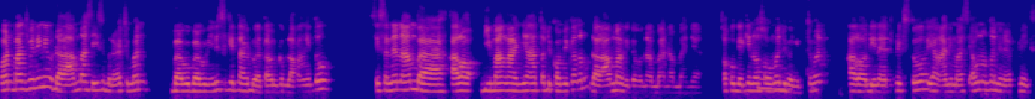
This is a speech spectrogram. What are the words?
One Punch Man ini udah lama sih sebenarnya, cuman baru-baru ini sekitar dua tahun ke belakang itu seasonnya nambah. Kalau di manganya atau di komiknya kan udah lama gitu nambah-nambahnya. Shokugeki no Soma Hmm. juga gitu. Cuman kalau di Netflix tuh yang animasi aku nonton di Netflix.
